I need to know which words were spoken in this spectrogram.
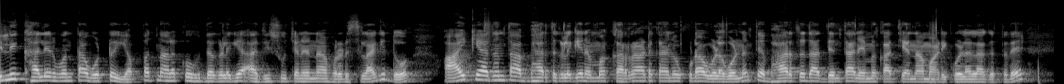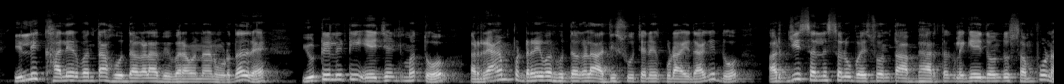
ಇಲ್ಲಿ ಖಾಲಿರುವಂಥ ಒಟ್ಟು ಎಪ್ಪತ್ನಾಲ್ಕು ಹುದ್ದೆಗಳಿಗೆ ಅಧಿಸೂಚನೆಯನ್ನು ಹೊರಡಿಸಲಾಗಿದ್ದು ಆಯ್ಕೆಯಾದಂಥ ಅಭ್ಯರ್ಥಿಗಳಿಗೆ ನಮ್ಮ ಕರ್ನಾಟಕನೂ ಕೂಡ ಒಳಗೊಂಡಂತೆ ಭಾರತದಾದ್ಯಂತ ನೇಮಕಾತಿಯನ್ನು ಮಾಡಿಕೊಳ್ಳಲಾಗುತ್ತದೆ. ಇಲ್ಲಿ ಖಾಲಿರುವಂಥ ಹುದ್ದೆಗಳ ವಿವರವನ್ನು ನೋಡಿದ್ರೆ ಯುಟಿಲಿಟಿ ಏಜೆಂಟ್ ಮತ್ತು ರ್ಯಾಂಪ್ ಡ್ರೈವರ್ ಹುದ್ದೆಗಳ ಅಧಿಸೂಚನೆ ಕೂಡ ಇದಾಗಿದ್ದು, ಅರ್ಜಿ ಸಲ್ಲಿಸಲು ಬಯಸುವಂಥ ಅಭ್ಯರ್ಥಿಗಳಿಗೆ ಇದೊಂದು ಸಂಪೂರ್ಣ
